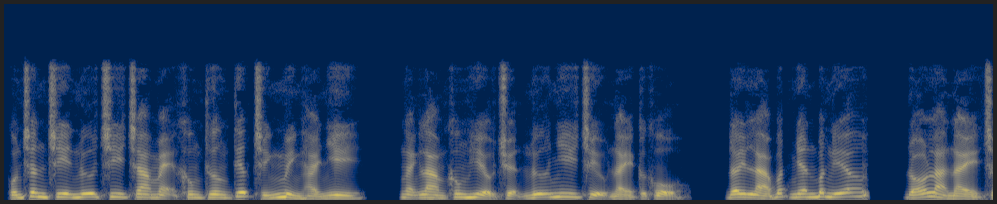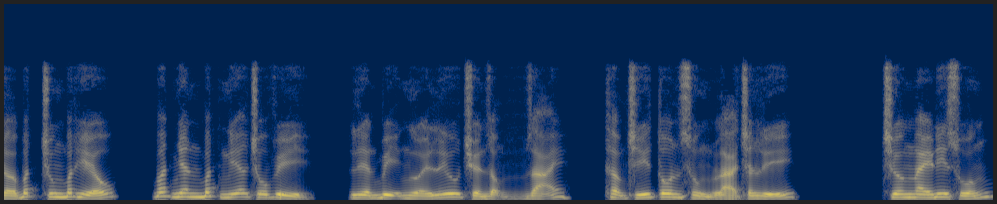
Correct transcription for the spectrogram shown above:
cuốn chân chi nữ chi cha mẹ không thương tiếc chính mình hài nhi, ngạnh làm không hiểu chuyện nữ nhi chịu này cực khổ, đây là bất nhân bất nghĩa, đó là này chờ bất trung bất hiếu, bất nhân bất nghĩa chỗ vì, liền bị người lưu truyền rộng rãi, thậm chí tôn sùng là chân lý. Trường này đi xuống,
